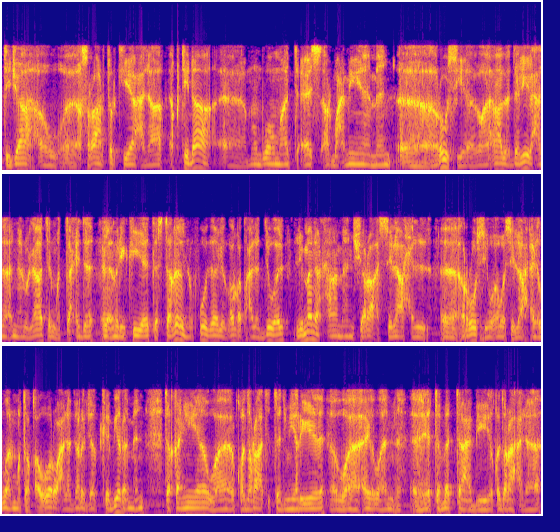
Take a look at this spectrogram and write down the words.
اتجاه أو إصرار تركيا على اقتناء منظومة اس 400 من آه، روسيا. وهذا دليل على أن الولايات المتحدة الأمريكية تستغل نفوذها للضغط على الدول لمنعها من شراء السلاح آه، الروسي وهو سلاح أيضا متطور وعلى درجة كبيرة من التقنية والقدرات التدميرية وأيضا آه، يتمتع بقدرة على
